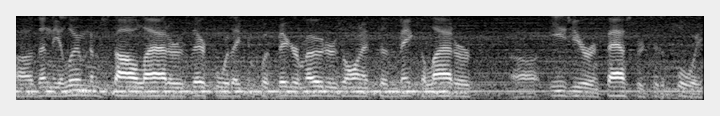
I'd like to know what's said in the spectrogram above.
uh, than the aluminum style ladders, therefore they can put bigger motors on it to make the ladder uh, easier and faster to deploy.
